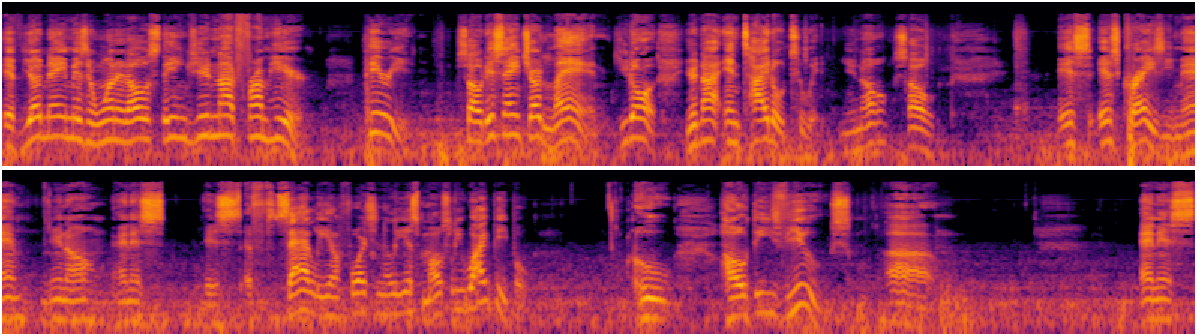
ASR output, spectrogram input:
if your name isn't one of those things, you're not from here. Period. So this ain't your land. You don't you're not entitled to it you know? So it's it's crazy, man, you know, and it's it's sadly, unfortunately, it's mostly white people who hold these views. Uh, and it's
